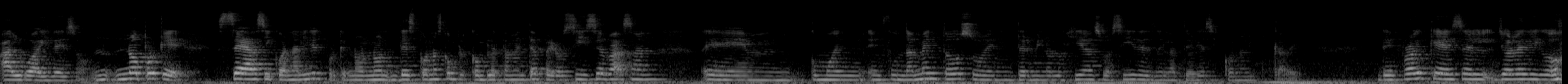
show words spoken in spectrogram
algo hay de eso. No porque sea psicoanálisis, porque no, no desconozco completamente, pero sí se basan em, como en, en, fundamentos o en terminologías o así desde la teoría psicoanalítica de, de Freud, que es el, yo le digo,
